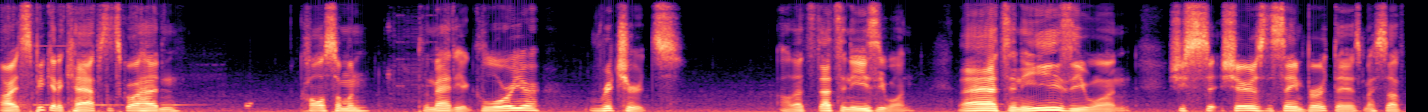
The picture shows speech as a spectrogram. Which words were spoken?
Alright, speaking of caps, let's go ahead and call someone to the mat here. Gloria Richards. Oh, that's that's an easy one. That's an easy one. She shares the same birthday as myself,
